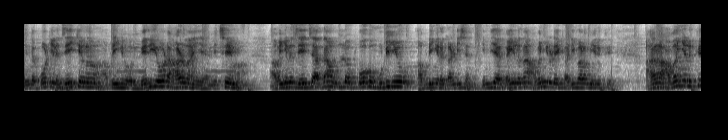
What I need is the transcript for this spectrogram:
இந்த போட்டியில் ஜெயிக்கணும் அப்படிங்கிற ஒரு வெறியோடு ஆடுவாங்க நிச்சயமாக அவங்களும் ஜெயிச்சா தான் உள்ளே போக முடியும் அப்படிங்கிற கண்டிஷன் இந்தியா கையில் தான் அவங்களுடைய கடிவாளம் இருக்குது அதனால் அவங்களுக்கு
